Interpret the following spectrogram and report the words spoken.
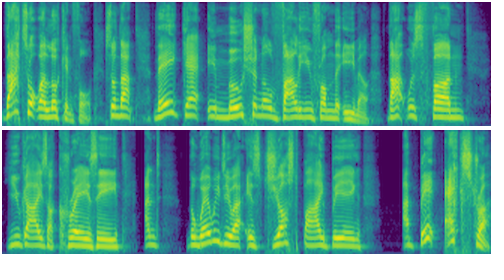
That's what we're looking for. So that they get emotional value from the email. That was fun. You guys are crazy. And the way we do it is just by being a bit extra.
